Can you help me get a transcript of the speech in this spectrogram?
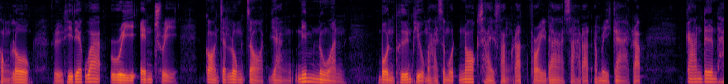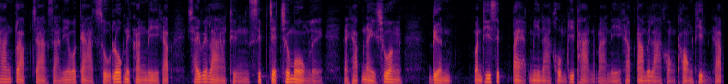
ของโลก หรือที่เรียกว่า re-entry ก่อนจะลงจอดอย่างนิ่มนวลบนพื้นผิวมหาสมุทรนอกชายฝั่งรัฐฟลอริดาสหรัฐอเมริกาครับ การเดินทางกลับจากสถานีอวกาศสู่โลกในครั้งนี้ครับ ใช้เวลาถึง 17 ชั่วโมงเลยนะครับ ในช่วงเดือน วันที่ 18 มีนาคมที่ผ่านมานี้ครับ ตามเวลาของท้องถิ่นครับ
